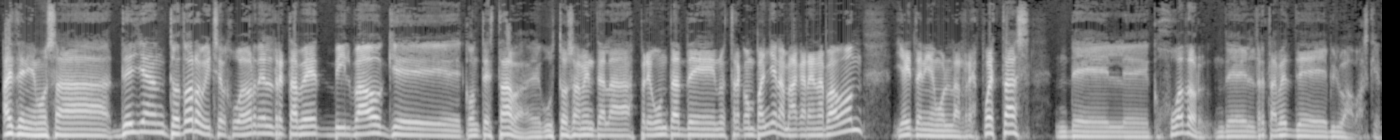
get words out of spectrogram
Ahí teníamos a Dejan Todorovic, el jugador del Retabet Bilbao, que contestaba eh, gustosamente a las preguntas de nuestra compañera Macarena Pavón. Y ahí teníamos las respuestas del eh, jugador del Retabet de Bilbao Basket.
